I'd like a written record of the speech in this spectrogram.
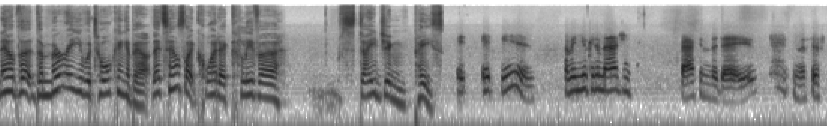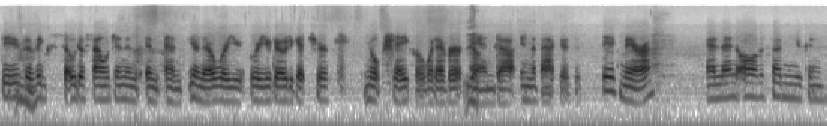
Now, the the mirror you were talking about, that sounds like quite a clever staging piece. It it is. I mean, you can imagine back in the days, in the fifties, a Mm. big soda fountain, and, and and you know where you where you go to get your milkshake or whatever, Yeah. and uh, in the back there's this big mirror, and then all of a sudden you can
